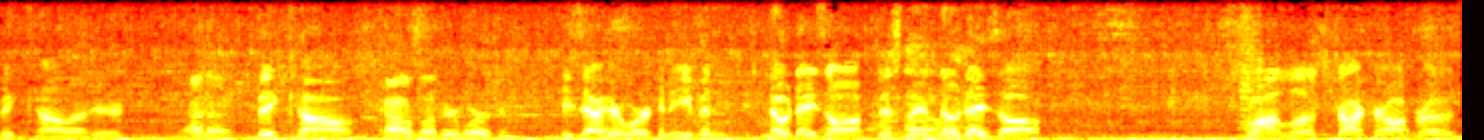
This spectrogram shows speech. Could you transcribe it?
Big Kyle out here. I know. Big Kyle. Kyle's out here working. He's out here working, even no days off. This man, no days off. That's why I love Striker Off Road.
